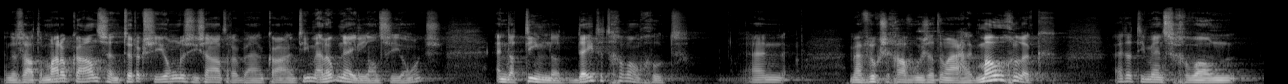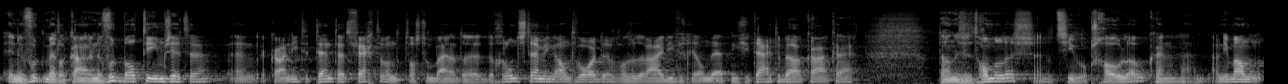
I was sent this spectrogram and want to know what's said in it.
En er zaten Marokkaanse en Turkse jongens, die zaten er bij elkaar in een team. En ook Nederlandse jongens. En dat team, dat deed het gewoon goed. En men vroeg zich af, hoe is dat nou eigenlijk mogelijk? dat die mensen gewoon in een voet, met elkaar in een voetbalteam zitten. En elkaar niet de tent uitvechten, want het was toen bijna de, de grondstemming aan het worden. Van zodra je die verschillende etniciteiten bij elkaar krijgt dan is het hommeles. En dat zien we op school ook. En uh, die man,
